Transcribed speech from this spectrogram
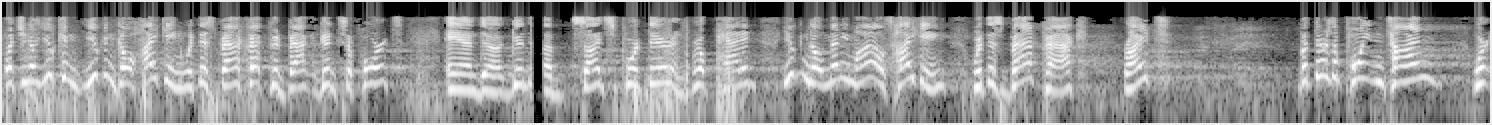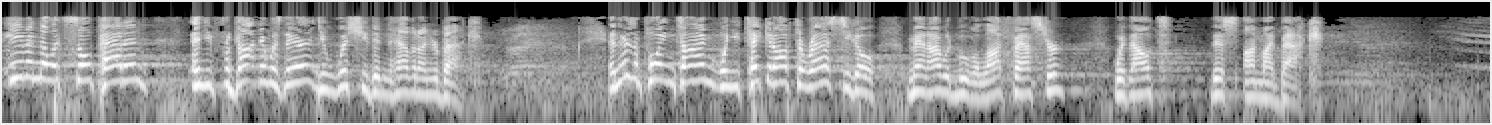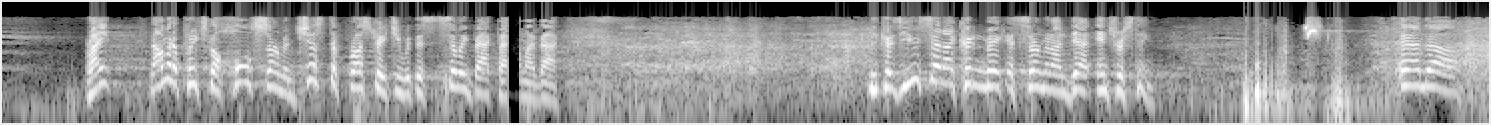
But you know, you can you can go hiking with this backpack, good back, good support, and uh, good uh, side support there, and real padded. You can go many miles hiking with this backpack, right? But there's a point in time where even though it's so padded and you've forgotten it was there, you wish you didn't have it on your back. And there's a point in time when you take it off to rest, you go, man, I would move a lot faster without this on my back. Right? Now I'm going to preach the whole sermon just to frustrate you with this silly backpack on my back. Because you said I couldn't make a sermon on debt interesting. And, uh,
